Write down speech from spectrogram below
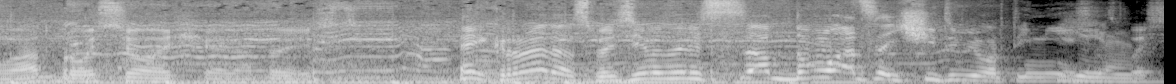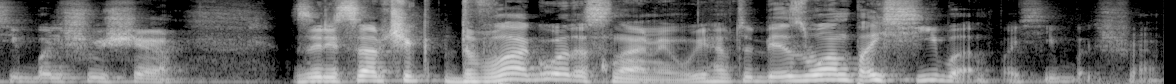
Ну, отбросил вообще, то есть. Эй, Крада, спасибо за ресап 24 месяц. Yeah. Спасибо большое. За ресапчик два года с нами. We have to be as one. Спасибо. Спасибо большое.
